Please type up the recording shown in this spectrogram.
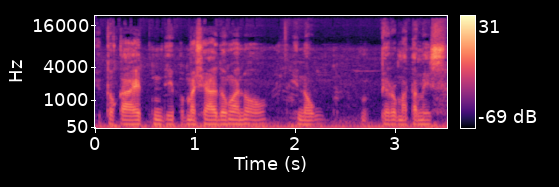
Ito kahit hindi pa masyadong ano oh, hinog pero matamis.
